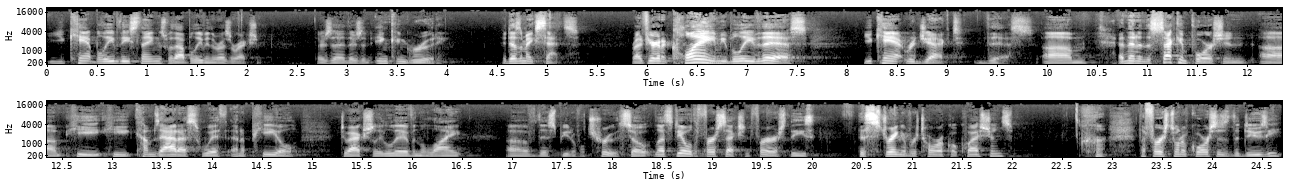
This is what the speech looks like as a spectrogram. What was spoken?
you can't believe these things without believing the resurrection. There's, a, there's an incongruity. It doesn't make sense. Right? If you're going to claim you believe this, you can't reject this. Um, and then in the second portion, um, he, he comes at us with an appeal to actually live in the light of this beautiful truth. So let's deal with the first section first, these, this string of rhetorical questions. the first one, of course, is the doozy,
